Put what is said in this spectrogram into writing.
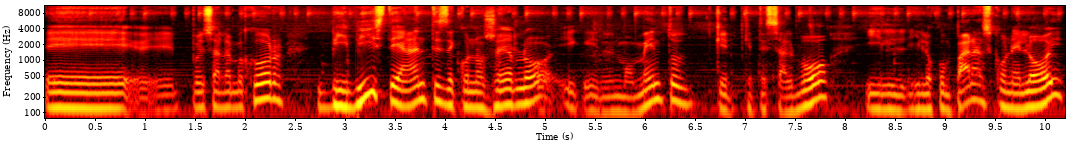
eh, pues a lo mejor viviste antes de conocerlo y, y en el momento que, que te salvó y, y lo comparas con el hoy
